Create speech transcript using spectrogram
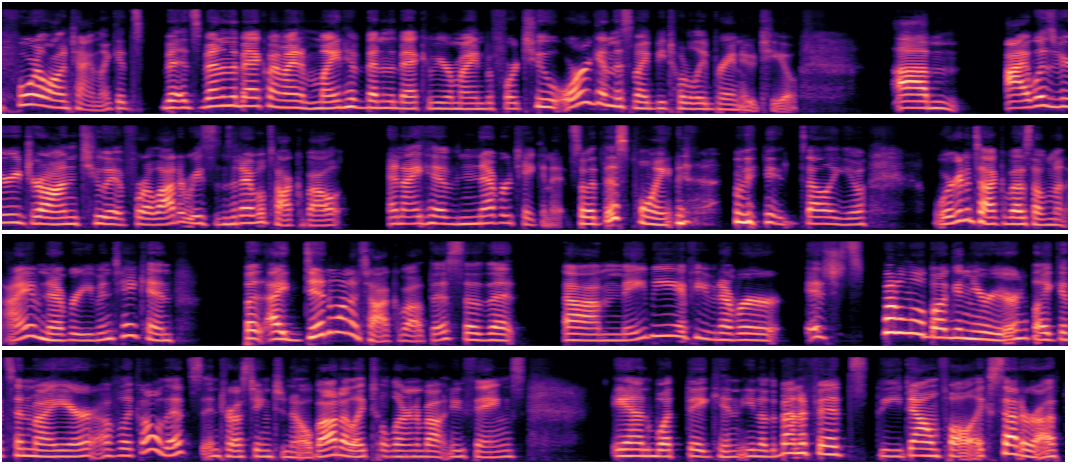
for a long time. Like it's it's been in the back of my mind. It might have been in the back of your mind before too. Or again, this might be totally brand new to you. Um, I was very drawn to it for a lot of reasons that I will talk about, and I have never taken it. So at this point, telling you, we're going to talk about a supplement I have never even taken. But I did want to talk about this so that um, maybe if you've never, it's just put a little bug in your ear, like it's in my ear of like, oh, that's interesting to know about. I like to learn about new things and what they can, you know, the benefits, the downfall, etc.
